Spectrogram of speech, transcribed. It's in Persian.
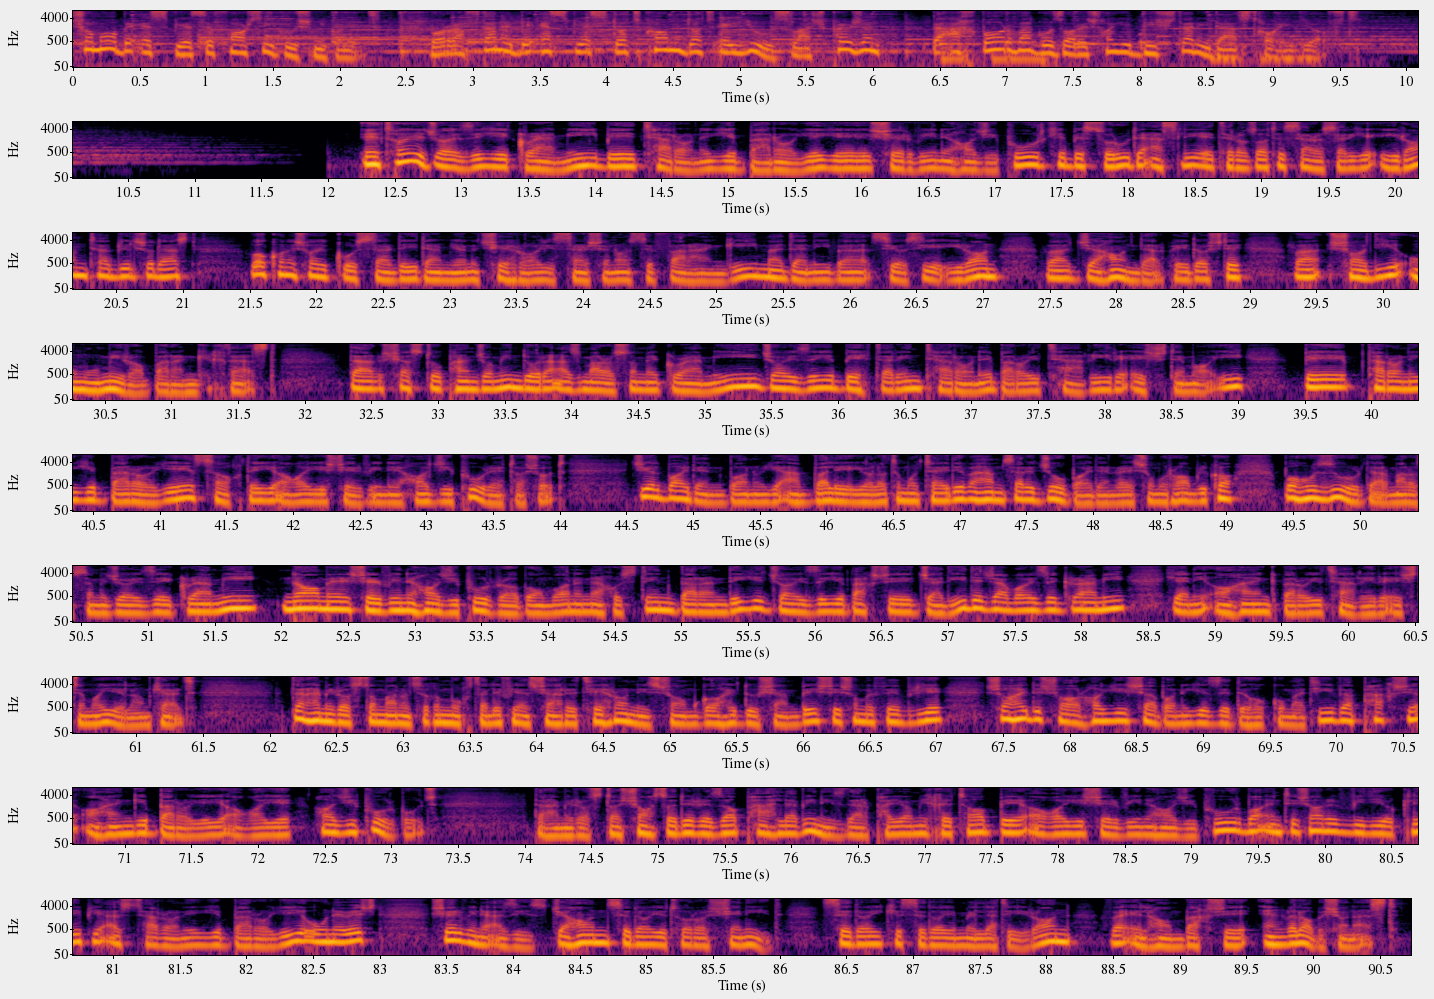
شما به اسپیس فارسی گوش می کنید. با رفتن به sbs.com.au به اخبار و گزارش های بیشتری دست خواهید یافت. اعطای جایزه گرمی به ترانه برایه شروین حاجیپور که به سرود اصلی اعتراضات سراسری ایران تبدیل شده است واکنش های گسترده در میان چهره های سرشناس فرهنگی، مدنی و سیاسی ایران و جهان در پی داشته و شادی عمومی را برانگیخته است. در 65 مین دوره از مراسم گرامی جایزه بهترین ترانه برای تغییر اجتماعی به ترانه برای ساخته آقای شروین حاجی پور اعطا شد جیل بایدن بانوی اول ایالات متحده و همسر جو بایدن رئیس جمهور آمریکا با حضور در مراسم جایزه گرمی نام شروین حاجی پور را به عنوان نخستین برنده جایزه بخش جدید جوایز گرمی یعنی آهنگ برای تغییر اجتماعی اعلام کرد. در همین راستا مناطق مختلفی از شهر تهران نیز شامگاه دوشنبه ششم فوریه شاهد شعارهای شبانه ضد حکومتی و پخش آهنگ برای آقای حاجی پور بود. در همین راستا شاهزاده رضا پهلوی نیز در پیامی خطاب به آقای شروین حاجی پور با انتشار ویدیو کلیپی از ترانه برایه او نوشت شروین عزیز جهان صدای تو را شنید صدایی که صدای ملت ایران و الهام بخش انقلابشان است.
